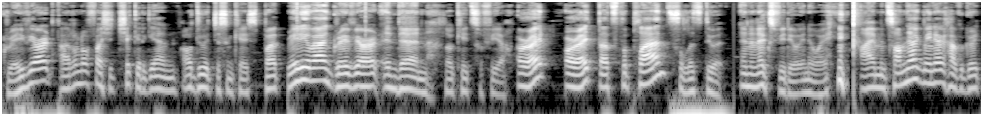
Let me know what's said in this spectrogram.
Graveyard. I don't know if I should check it again. I'll do it just in case. But Radio Man, Graveyard, and then locate Sophia. Alright, alright, that's the plan. So let's do it. In the next video, anyway. I'm Insomniac Maniac. Have a great...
